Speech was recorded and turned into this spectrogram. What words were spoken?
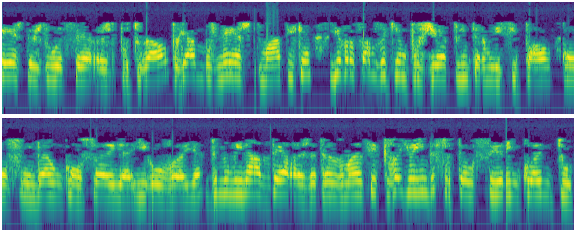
estas duas serras de Portugal, pegámos nesta temática e abraçámos aqui um projeto intermunicipal com Fundão, Conceia e Gouveia, denominado Terras da Transumância, que veio ainda fortalecer enquanto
